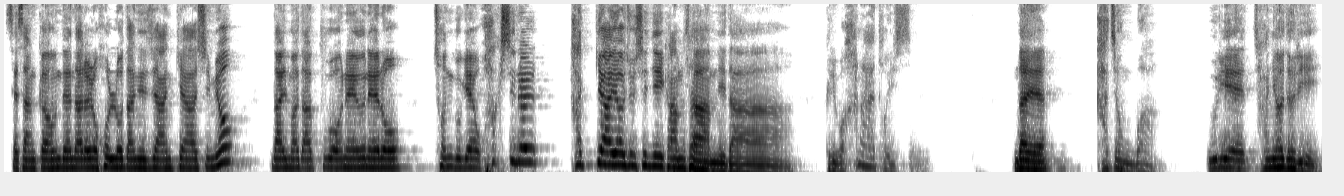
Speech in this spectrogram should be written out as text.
세상 가운데 나를 홀로 다니지 않게 하시며 날마다 구원의 은혜로 천국의 확신을 갖게 하여 주시니 감사합니다. 그리고 하나 더 있어요. 나의 가정과 우리의 자녀들이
